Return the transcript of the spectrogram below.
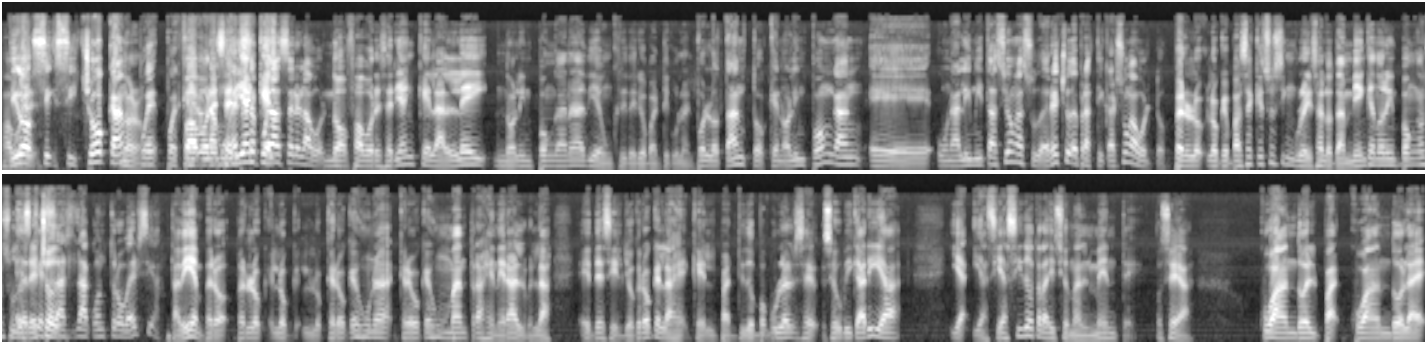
no. Digo, si, si chocan, No, no. pues, pues que la mujer Favorecerían se que- pueda hacer el aborto. No, favorecerían que la ley no le imponga a nadie un criterio particular. Por lo tanto, que no le impongan eh, una limitación a su derecho de practicarse un aborto. Pero lo, lo que pasa es que eso es singularizarlo. También que no le impongan su es derecho. que esa es la controversia. Está bien, pero, pero lo, lo- lo- creo que es una, creo que es un mantra general, ¿verdad? Es decir, yo creo que, la, que el Partido Popular se, se ubicaría, y, así ha sido tradicionalmente. O sea, cuando el, cuando, la,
